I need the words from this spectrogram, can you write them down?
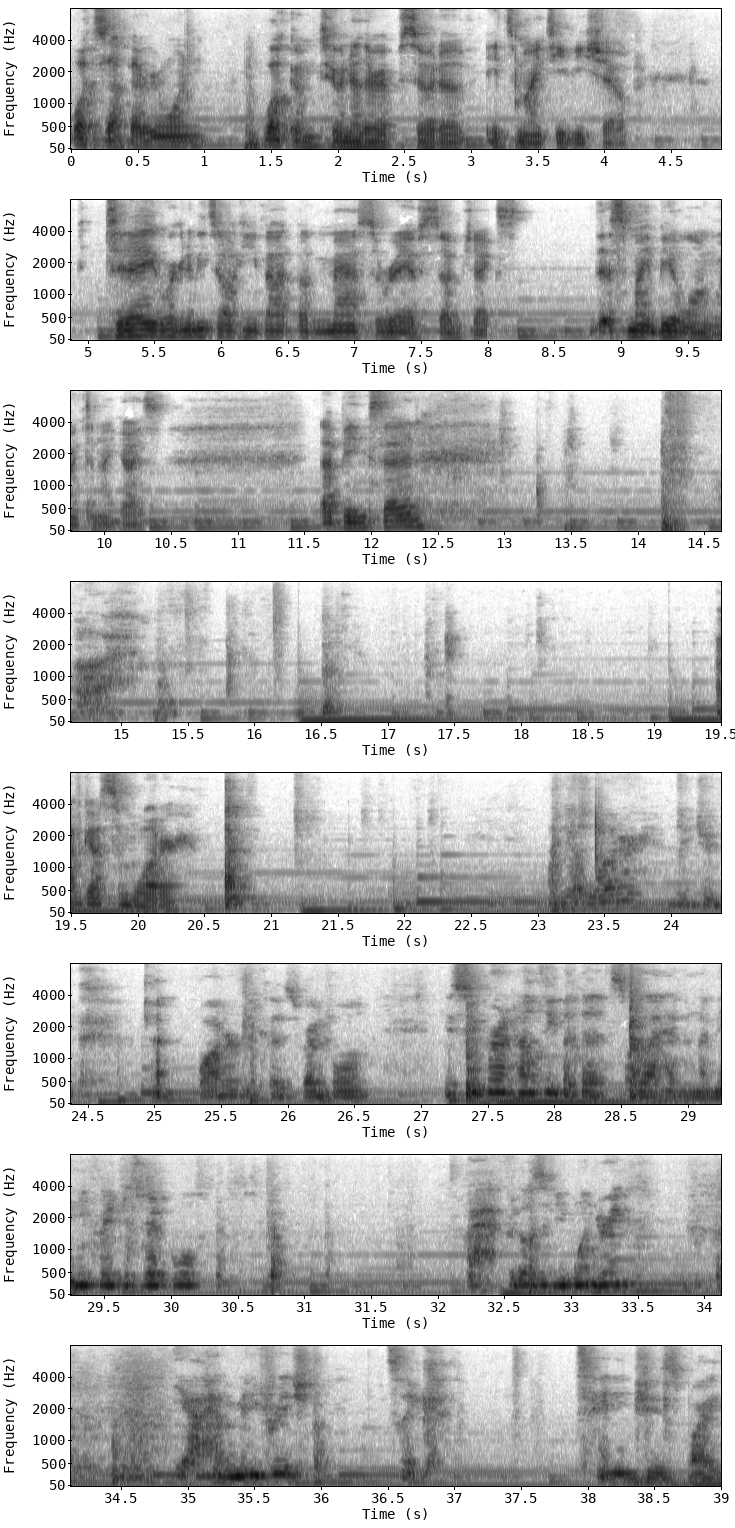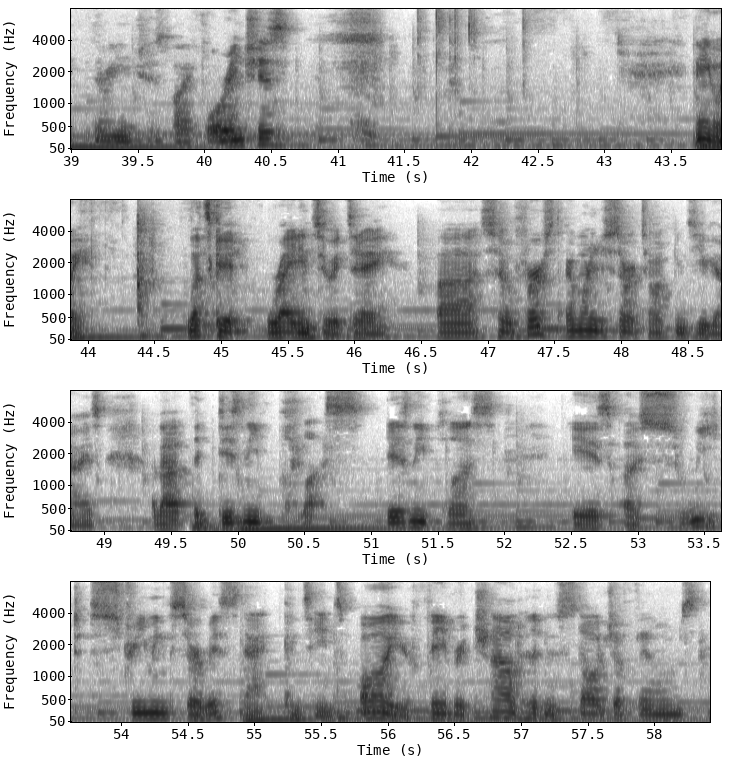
What's up, everyone? Welcome to another episode of It's My TV Show. Today, we're going to be talking about a mass array of subjects. This might be a long one tonight, guys. That being said, uh, I've got some water. I've got water. To drink water because Red Bull is super unhealthy, but that's all I have in my mini fridge is Red Bull. Ah, For those of you wondering, yeah, I have a mini fridge. It's like 10 inches by 3 inches by 4 inches. Anyway, let's get right into it today. Uh, so, first, I wanted to start talking to you guys about the Disney Plus. Disney Plus is a sweet streaming service that contains all your favorite childhood nostalgia films.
